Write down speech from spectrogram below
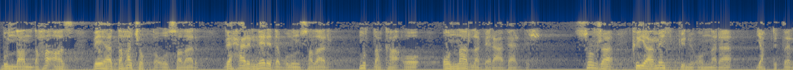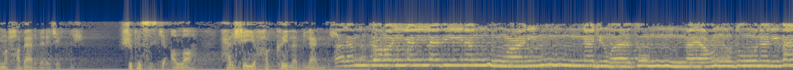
Bundan daha az veya daha çok da olsalar ve her nerede bulunsalar mutlaka o onlarla beraberdir. Sonra kıyamet günü onlara yaptıklarını haber verecektir. Şüphesiz ki Allah her şeyi hakkıyla bilendir. ألم تر إلى الذين نهوا عن النجوى ثم يعودون لما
